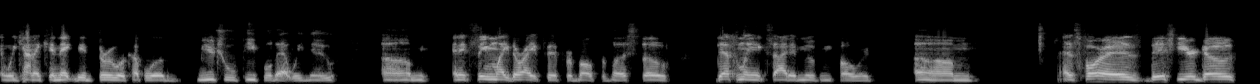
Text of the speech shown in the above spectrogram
And we kind of connected through a couple of mutual people that we knew. Um, and it seemed like the right fit for both of us. So definitely excited moving forward. Um, as far as this year goes,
